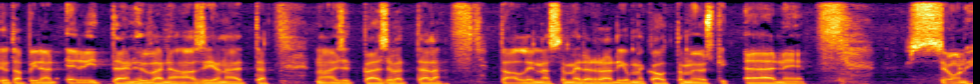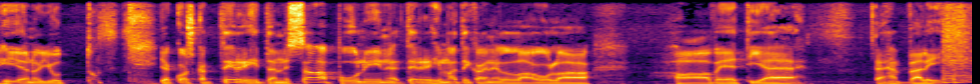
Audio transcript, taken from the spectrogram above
jota pidän erittäin hyvänä asiana, että naiset pääsevät täällä Tallinnassa meidän radiomme kautta myöskin ääneen. Se on hieno juttu. Ja koska Terhi tänne saapuu, niin Terhi Matikainen laulaa Haaveet jää tähän väliin.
